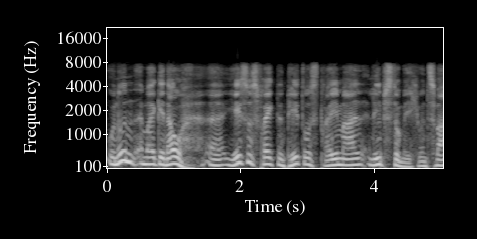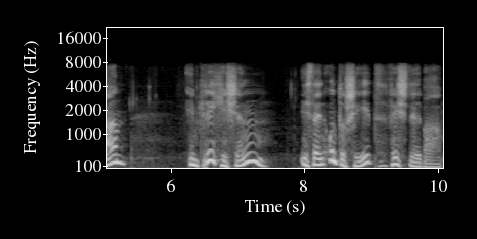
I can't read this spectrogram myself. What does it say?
Und nun mal genau, äh, Jesus fragt den Petrus dreimal, liebst du mich? Und zwar im Griechischen ist ein Unterschied feststellbar.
